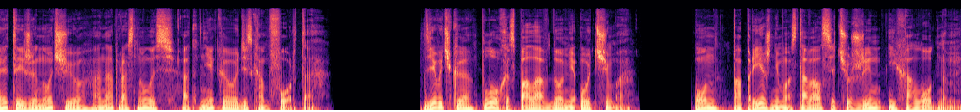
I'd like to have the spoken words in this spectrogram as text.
Этой же ночью она проснулась от некого дискомфорта. Девочка плохо спала в доме отчима. он по-прежнему оставался чужим и холодным.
